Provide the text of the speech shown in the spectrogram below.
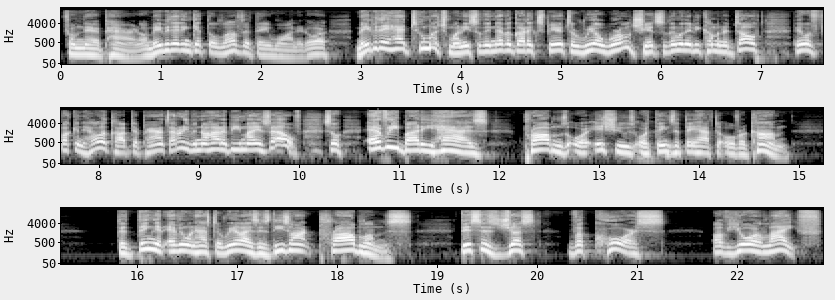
from their parent, or maybe they didn't get the love that they wanted, or maybe they had too much money, so they never got experience of real world shit. So then when they become an adult, they were fucking helicopter parents. I don't even know how to be myself. So everybody has problems or issues or things that they have to overcome. The thing that everyone has to realize is these aren't problems. This is just the course of your life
